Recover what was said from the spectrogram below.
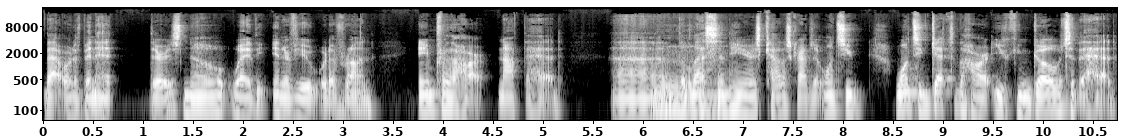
that would have been it. There is no way the interview would have run. Aim for the heart, not the head. Uh, mm. The lesson here is Cal describes it. Once you once you get to the heart, you can go to the head.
